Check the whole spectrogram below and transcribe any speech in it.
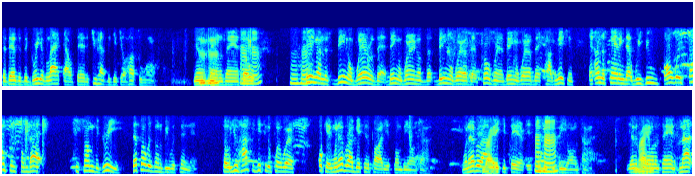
that there's a degree of lack out there that you have to get your hustle on. You understand Mhm. what I'm saying? So Mhm. Mhm. being under, being aware of that, being aware of the, being aware of that program, being aware of that cognition, and understanding that we do always function from that to some degree. That's always going to be within there. So you have to get to the point where okay, whenever I get to the party, it's going to be on time. Whenever I Right. make it there, it's Mhm. going to be on time. You understand Right. what I'm saying? It's not,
